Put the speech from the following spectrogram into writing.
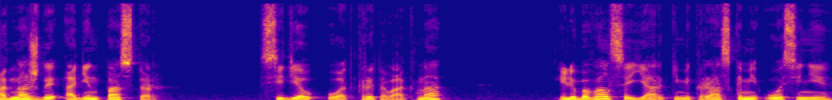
Однажды один пастор сидел у открытого окна и любовался яркими красками осени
